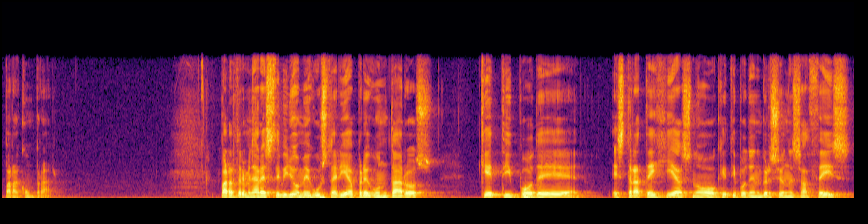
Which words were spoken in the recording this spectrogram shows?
para comprar. Para terminar este vídeo me gustaría preguntaros qué tipo de estrategias ¿no? o qué tipo de inversiones hacéis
